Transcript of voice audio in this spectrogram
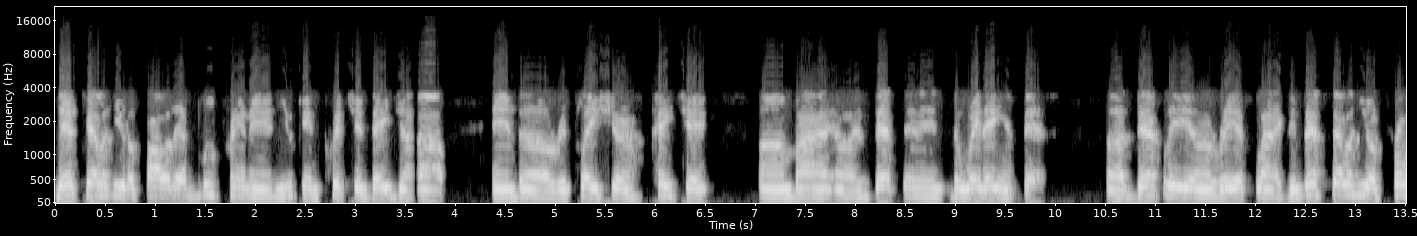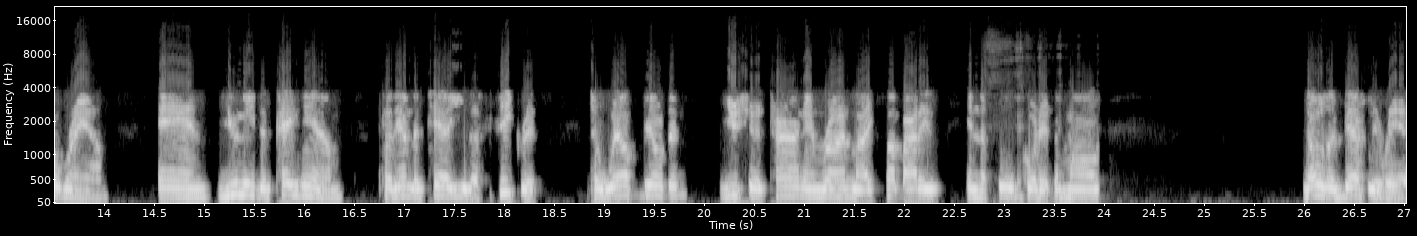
they're telling you to follow their blueprint and you can quit your day job and uh, replace your paycheck um, by uh, investing in the way they invest. Uh, definitely a red flag. If they're selling you a program and you need to pay them for them to tell you the secrets to wealth building, you should turn and run like somebody's in the food court at the mall those are definitely red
